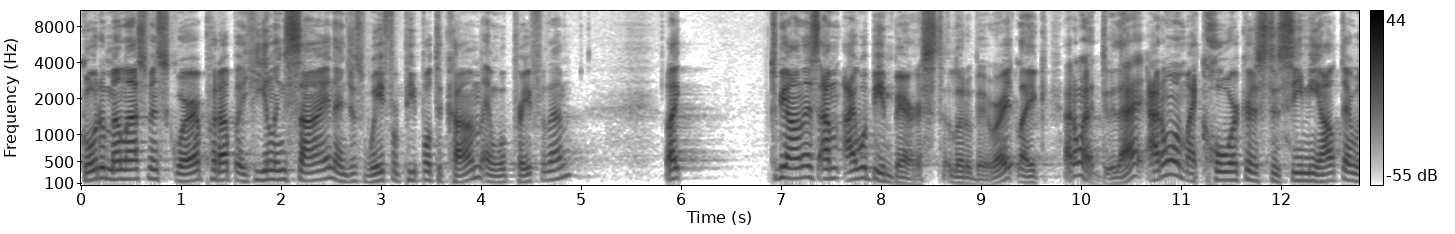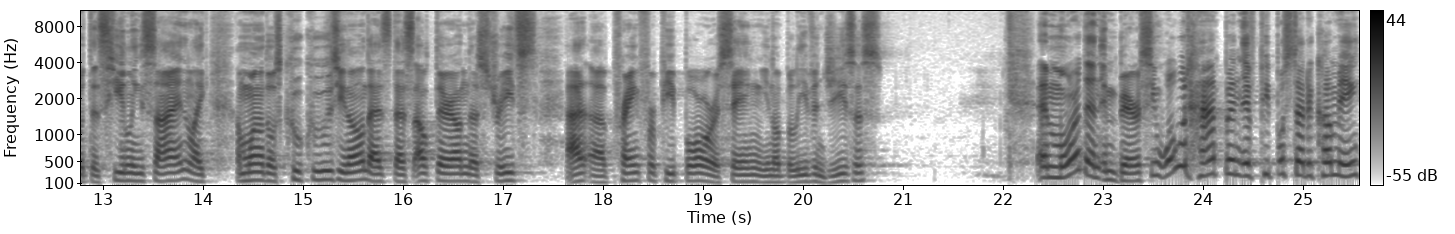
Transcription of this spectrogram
go to Mel Lastman Square, put up a healing sign, and just wait for people to come and we'll pray for them? Like, to be honest, I'm, i would be embarrassed a little bit, right? Like, I don't want to do that. I don't want my coworkers to see me out there with this healing sign. Like, I'm one of those cuckoos, you know, that's, that's out there on the streets uh, uh, praying for people or saying, you know, believe in Jesus. And more than embarrassing, what would happen if people started coming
